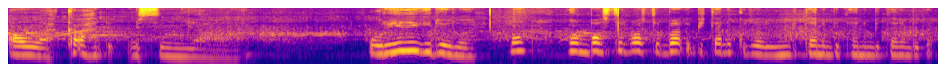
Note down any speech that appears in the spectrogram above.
Allah kahretmesin ya. Oraya da gidiyorlar. Lan, lan bastır bastır. Bir tane kuralım. Bir tane bir tane bir tane bir tane.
